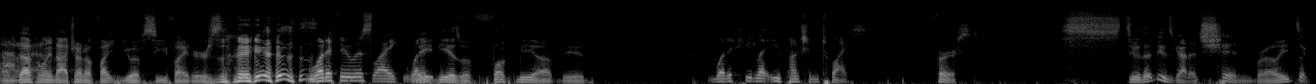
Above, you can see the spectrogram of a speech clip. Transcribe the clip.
I'm don't know. definitely not trying to fight UFC fighters. What if it was like what Nate if he- Diaz would fuck me up, dude. what if he let you punch him twice? First. Dude, that dude's got a chin, bro. He took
